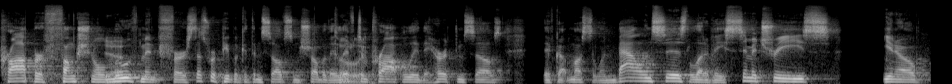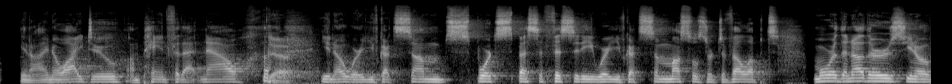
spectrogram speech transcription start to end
proper functional Yeah. movement first. That's where people get themselves in trouble. They lift Totally. improperly, they hurt themselves. They've got muscle imbalances, a lot of asymmetries. You know, you know, I know I do. I'm paying for that now. Yeah. you know, where you've got some sports specificity, where you've got some muscles are developed more than others, you know,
